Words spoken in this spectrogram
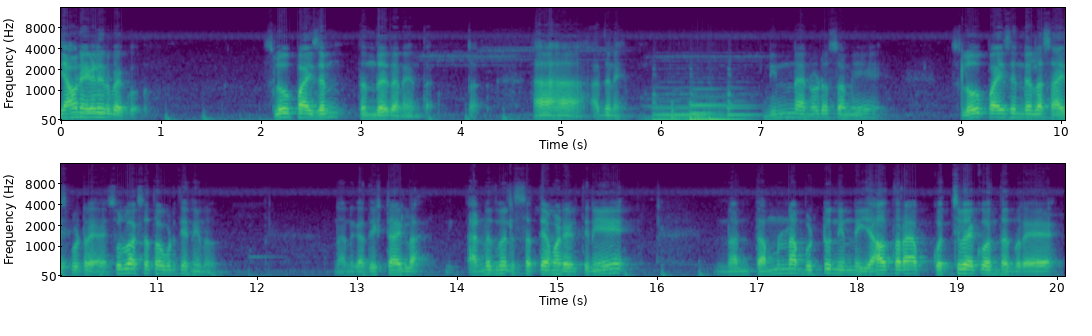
ಯಾವನೇ ಹೇಳಿರಬೇಕು. ಸ್ಲೋ ಪಾಯ್ಸನ್ ತಂದ ಇದ್ದಾನೆ ಅಂತ. ಹಾಂ ಹಾಂ, ಅದನ್ನೇ. ನಿನ್ನ ನೋಡು ಸ್ವಾಮಿ ಸ್ಲೋ ಪಾಯ್ಸನ್ ಎಲ್ಲ ಸಾಯಿಸ್ಬಿಟ್ರೆ ಸುಲಭವಾಗಿ ಸತ್ತೋಗ್ಬಿಡ್ತೀಯ ನೀನು. ನನಗೆ ಅದಿಷ್ಟ ಇಲ್ಲ. ಅನ್ನದ ಮೇಲೆ ಸತ್ಯ ಮಾಡಿ ಹೇಳ್ತೀನಿ. ನನ್ನ ತಮ್ಮನ್ನ ಬಿಟ್ಟು ನಿನ್ನ ಯಾವ ಥರ ಕೊಚ್ಚಬೇಕು ಅಂತಂದರೆ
